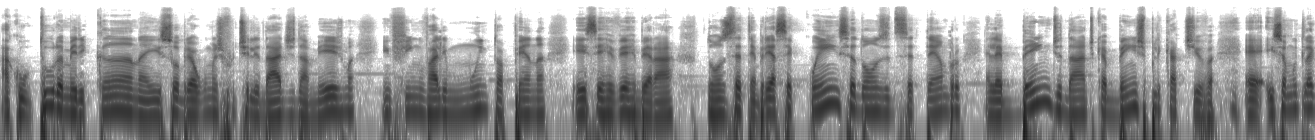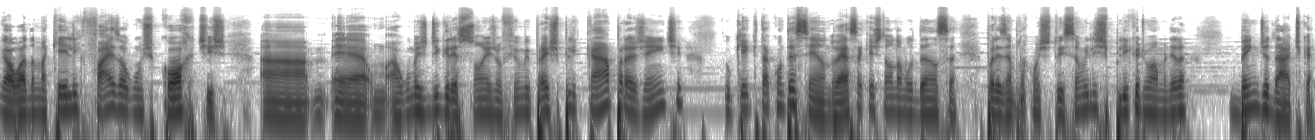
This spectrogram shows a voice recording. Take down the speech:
a cultura americana e sobre algumas futilidades da mesma, enfim, vale muito a pena esse reverberar do 11 de setembro. E a sequência do 11 de setembro, ela é bem didática, bem explicativa. É, isso é muito legal, o Adam McKay ele faz alguns cortes, ah, é, um, algumas digressões no para explicar para a gente o que está acontecendo. Essa questão da mudança, por exemplo, da Constituição, ele explica de uma maneira bem didática.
